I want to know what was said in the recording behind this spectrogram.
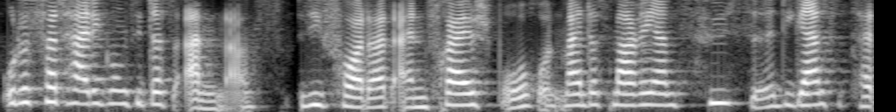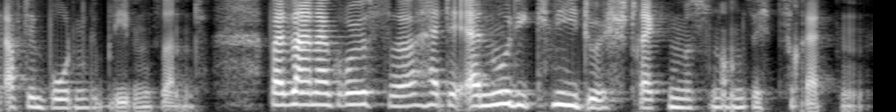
Udos Verteidigung sieht das anders. Sie fordert einen Freispruch und meint, dass Marians Füße die ganze Zeit auf dem Boden geblieben sind. Bei seiner Größe hätte er nur die Knie durchstrecken müssen, um sich zu retten.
